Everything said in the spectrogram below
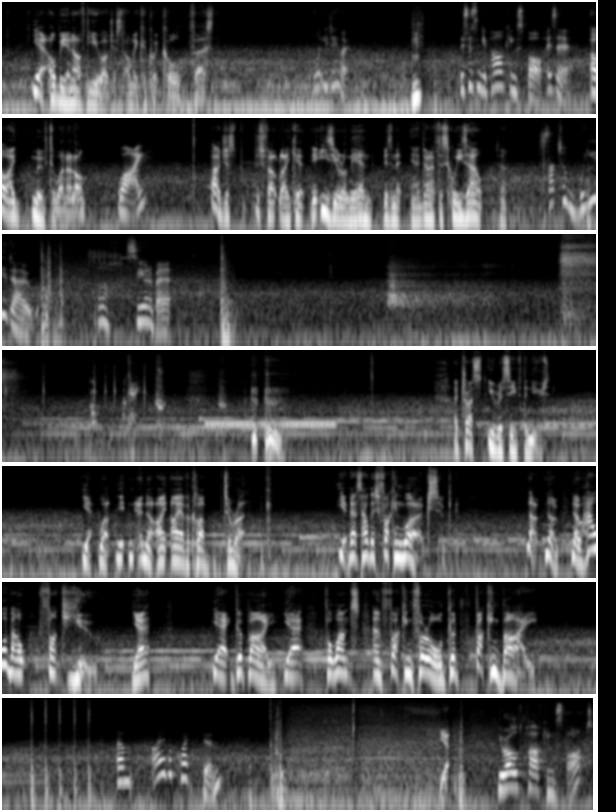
Yeah, I'll be in after you. I'll just I'll make a quick call first. What are you doing? Hmm? This isn't your parking spot, is it? Oh, I moved to one along. Why? I just just felt like it. Easier on the end, isn't it? You know, don't have to squeeze out. So. Such a weirdo. Ugh, see you in a bit. I trust you received the news. Yeah, well, no, I, I have a club to run. Yeah, that's how this fucking works. No, no, no, how about fuck you? Yeah? Yeah, goodbye. Yeah, for once and fucking for all, good fucking bye. Um, I have a question. Yeah. Your old parking spot.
